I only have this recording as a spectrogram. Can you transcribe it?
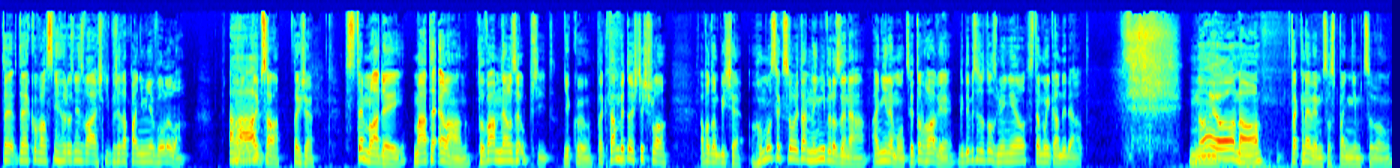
to je, to je jako vlastně hrozně zvláštní, protože ta paní mě volila. Ona Aha. tady psala, takže, jste mladý, máte elán, to vám nelze upřít, děkuju. Tak tam by to ještě šlo. A potom píše, homosexualita není vrozená, ani nemoc, je to v hlavě. Kdyby se toto změnil, jste můj kandidát. No Hmm, jo, no. Tak nevím, co s paní Němcovou.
